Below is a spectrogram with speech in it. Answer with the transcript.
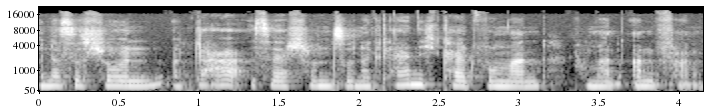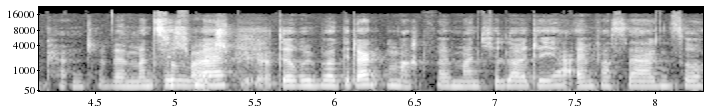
Und das ist schon, und da ist ja schon so eine Kleinigkeit, wo man, wo man anfangen könnte, wenn man Zum sich mal darüber Gedanken macht, weil manche Leute ja einfach sagen so,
